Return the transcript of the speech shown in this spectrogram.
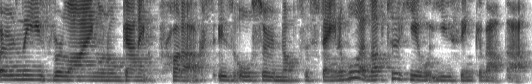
only relying on organic products is also not sustainable. I'd love to hear what you think about that.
